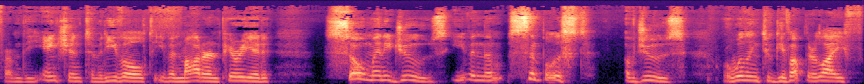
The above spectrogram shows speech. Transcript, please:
from the ancient to medieval to even modern period, so many Jews, even the simplest of Jews, were willing to give up their life,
